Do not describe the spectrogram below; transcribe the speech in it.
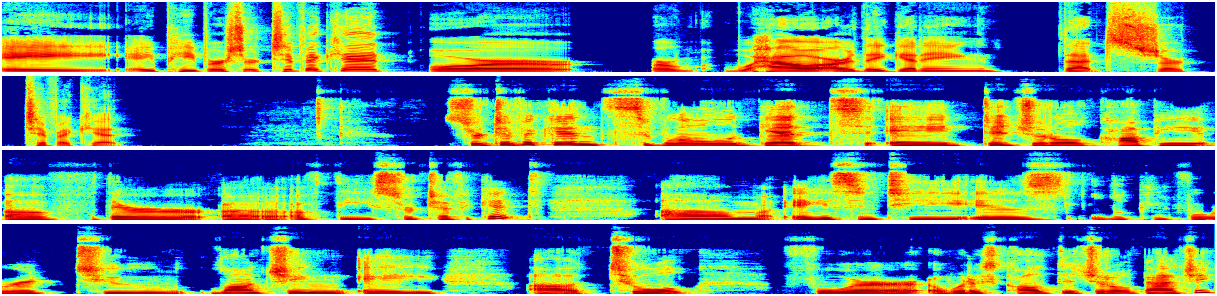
a a paper certificate or or how are they getting that certificate? Certificants will get a digital copy of their uh, of the certificate. Um, ASNT is looking forward to launching a uh, tool for what is called digital badging.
